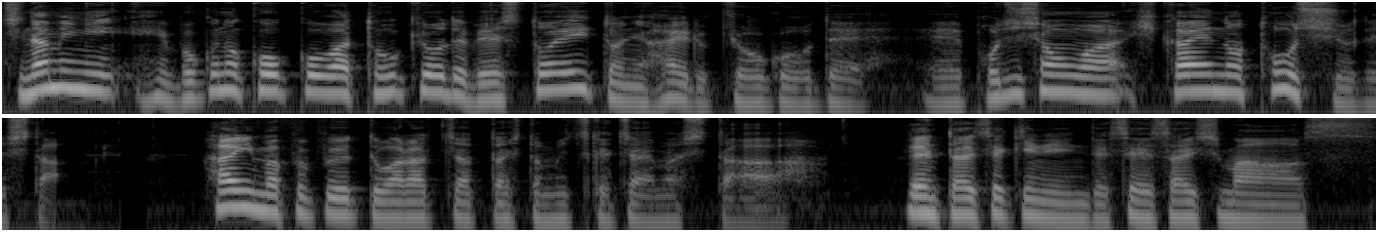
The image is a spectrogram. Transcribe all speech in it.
ちなみに僕の高校は東京でベスト8に入る強豪で、えー、ポジションは控えの投手でした。はい、今ププって笑っちゃった人見つけちゃいました。連帯責任で制裁します。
